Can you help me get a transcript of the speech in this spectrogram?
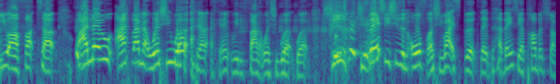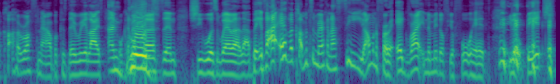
You are fucked up. I know. I found out where she worked. I can't really find out where she worked. Work. She, she's basically she's an author. She writes books. They her basically a publisher cut her off now because they realized And what kind good. of person she was and where like that. But if I ever come to America and I see you, I'm gonna throw an egg right in the middle of your forehead, you little bitch.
